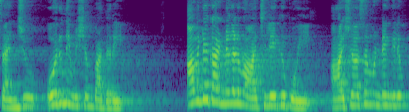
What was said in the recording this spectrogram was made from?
സഞ്ജു ഒരു നിമിഷം പതറി. അവന്റെ കണ്ണുകൾ വാച്ചിലേക്ക് പോയി. ആശ്വാസമുണ്ടെങ്കിലും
